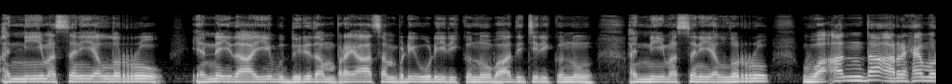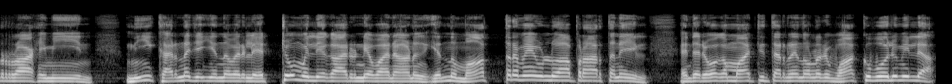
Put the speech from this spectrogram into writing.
അന്നീ മസ്സനി അല്ലുറു. എന്നെ ഇതാ ഈ ദുരിതം പ്രയാസം പിടികൂടിയിരിക്കുന്നു ബാധിച്ചിരിക്കുന്നു. അന്നീ മസ്സനി അല്ലുറു. വ അന്ത അർഹമുറാഹിമീൻ നീ കരുണ ചെയ്യുന്നവരിൽ ഏറ്റവും വലിയ കാരുണ്യവാനാണ് എന്ന് മാത്രമേ ഉള്ളൂ ആ പ്രാർത്ഥനയിൽ. എന്റെ രോഗം മാറ്റിത്തരണേ എന്നുള്ളൊരു വാക്കുപോലുമില്ല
